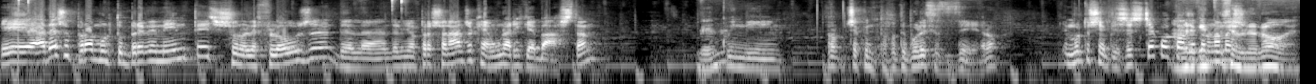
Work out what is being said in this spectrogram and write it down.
E adesso, però, molto brevemente ci sono le flows del, del mio personaggio, che è una riga e basta. Bene. Quindi, c'è quindi proprio debolezza zero. È molto semplice. Se c'è qualcosa Perché che non ha mai. sei un eroe.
